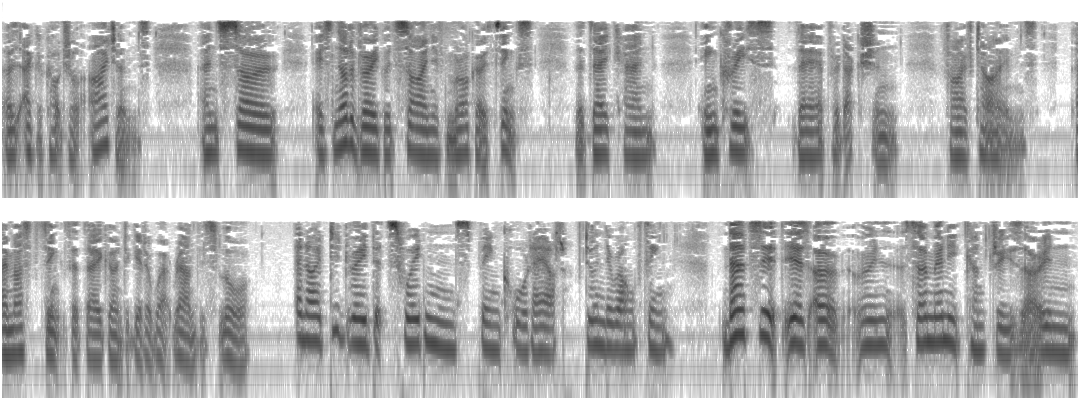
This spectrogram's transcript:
those agricultural items. And so it's not a very good sign if Morocco thinks that they can increase their production five times. They must think that they're going to get around this law. And I did read that Sweden's been caught out doing the wrong thing. That's it. Yes, oh, I mean, so many countries are in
